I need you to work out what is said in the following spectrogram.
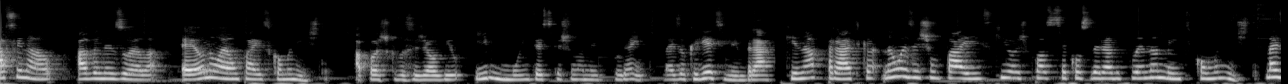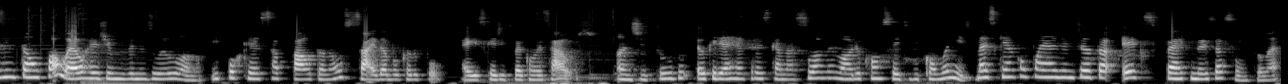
Afinal, a Venezuela é ou não é um país comunista? Aposto que você já ouviu e muito esse questionamento por aí. Mas eu queria te lembrar que na prática não existe um país que hoje possa ser considerado plenamente comunista. Mas então qual é o regime venezuelano e por que essa pauta não sai da boca do povo? É isso que a gente vai conversar hoje. Antes de tudo, eu queria refrescar na sua memória o conceito de comunismo. Mas quem acompanha a gente já está expert nesse assunto, né?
